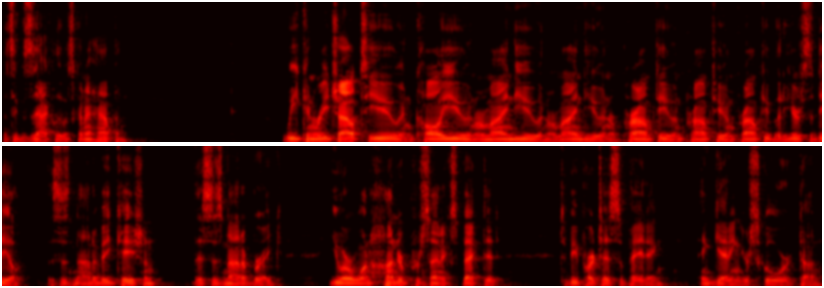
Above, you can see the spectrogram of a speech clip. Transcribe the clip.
that's exactly what's going to happen. We can reach out to you and call you and remind you and remind you and prompt you and prompt you and prompt you, but here's the deal this is not a vacation. This is not a break. You are 100% expected to be participating and getting your schoolwork done.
